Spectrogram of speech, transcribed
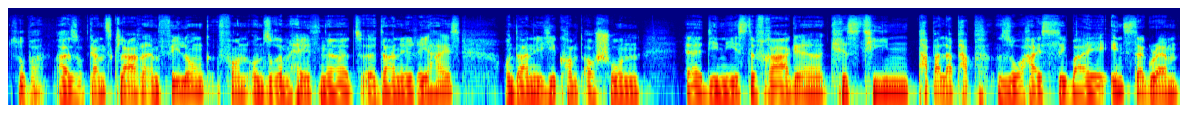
Super. Also ganz klare Empfehlung von unserem Health Nerd äh, Daniel Reheis. Und Daniel, hier kommt auch schon äh, die nächste Frage. Christine Papalapap, so heißt sie bei Instagram,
